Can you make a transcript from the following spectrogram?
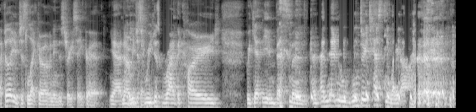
I feel like you've just let go of an industry secret. Yeah, no, we just think? we just write the code, we get the investment, and, and, then we'll, we'll do testing later.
